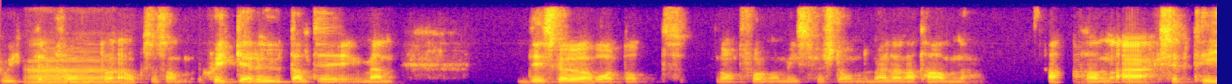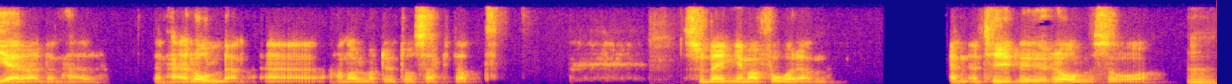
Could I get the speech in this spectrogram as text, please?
Twitter-kontona ah. också som skickar ut allting. Men det ska ha varit något, något form av missförstånd mellan att han, att han accepterar den här, den här rollen. Uh, han har varit ute och sagt att så länge man får en, en, en tydlig roll så, mm.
